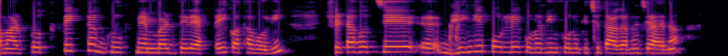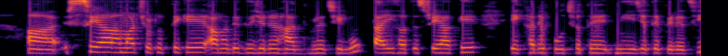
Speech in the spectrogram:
আমার প্রত্যেকটা গ্রুপ মেম্বারদের একটাই কথা বলি। সেটা হচ্ছে ভেঙে পড়লে কোনোদিন কোনো কিছু আগানো যায় না। শ্রেয়া আমার ছোট থেকে আমাদের দুইজনের হাত ধরেছিল তাই হয়তো শ্রেয়াকে এখানে পৌঁছতে নিয়ে যেতে পেরেছি।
